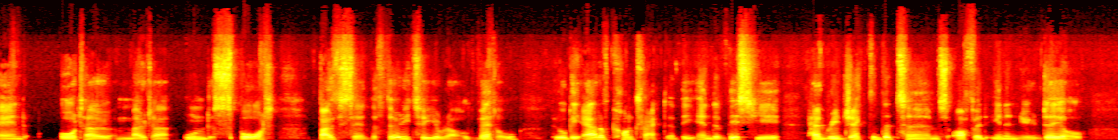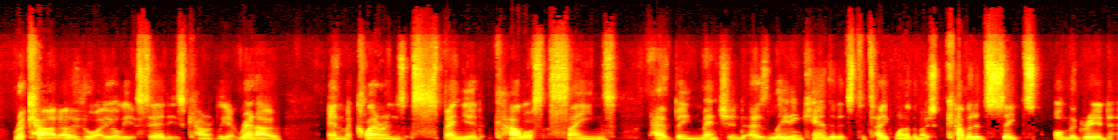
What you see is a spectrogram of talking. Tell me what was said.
and Auto Motor und Sport both said the 32 year old Vettel, who will be out of contract at the end of this year, had rejected the terms offered in a new deal. Ricciardo, who I earlier said is currently at Renault, and McLaren's Spaniard Carlos Sainz have been mentioned as leading candidates to take one of the most coveted seats on the grid.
